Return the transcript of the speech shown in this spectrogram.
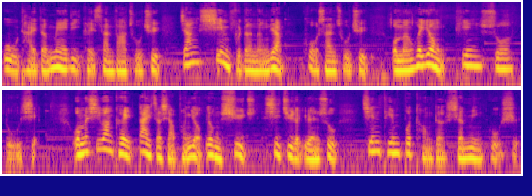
舞台的魅力可以散发出去，将幸福的能量扩散出去。我们会用听说读写，我们希望可以带着小朋友用戏剧戏剧的元素，倾听不同的生命故事，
